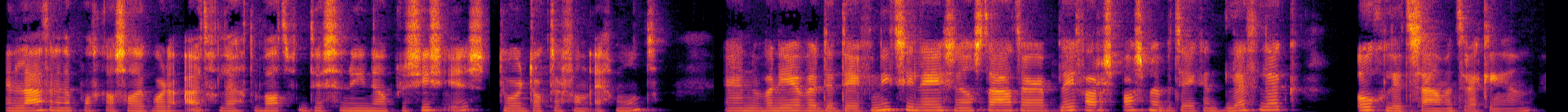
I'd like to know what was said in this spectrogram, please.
En later in de podcast zal ik worden uitgelegd wat dystonie nou precies is door dokter Van Egmond. En wanneer we de definitie lezen, dan staat er: bleefvarospasme betekent letterlijk ooglidsamentrekkingen.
